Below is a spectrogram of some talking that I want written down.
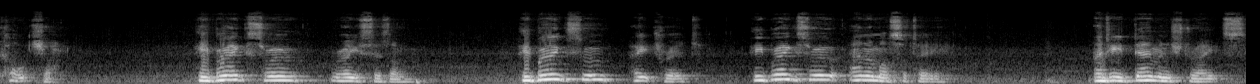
culture. He breaks through racism. He breaks through hatred. He breaks through animosity. And he demonstrates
